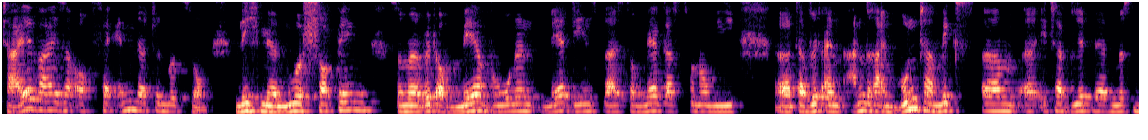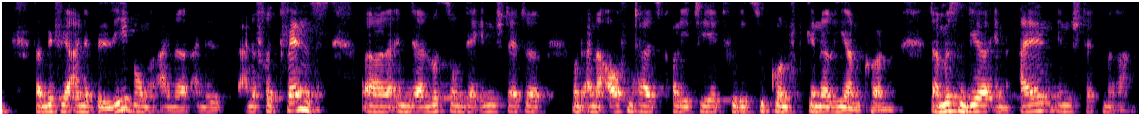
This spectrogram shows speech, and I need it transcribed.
teilweise auch veränderte Nutzung. Nicht mehr nur Shopping, sondern wird auch mehr Wohnen, mehr Dienstleistung, mehr Gastronomie. Äh, da wird ein anderer, ein bunter Mix ähm, äh, etabliert werden müssen, damit wir eine Belebung, eine, eine, eine Frequenz äh, in der Nutzung der Innenstädte und eine Aufenthaltsqualität für die Zukunft generieren können. Da müssen wir in allen Innenstädten ran.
